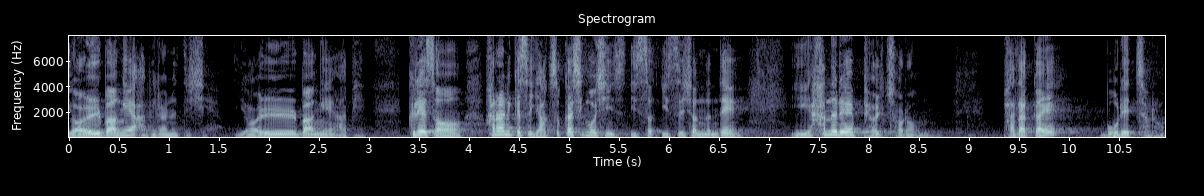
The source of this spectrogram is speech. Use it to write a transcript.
열방의 아비라는 뜻이에요. 열방의 아비. 그래서 하나님께서 약속하신 것이 있, 있으셨는데 이 하늘의 별처럼 바닷가의 모래처럼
